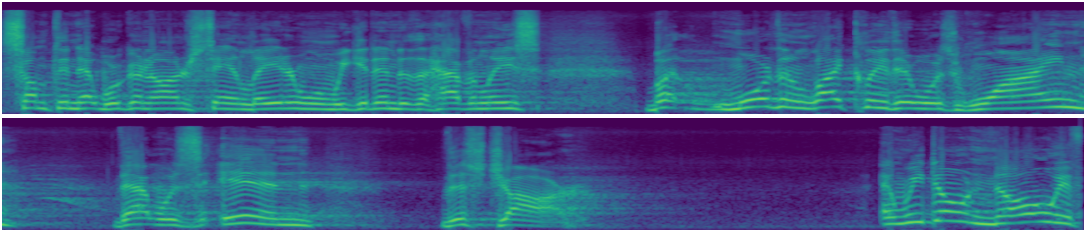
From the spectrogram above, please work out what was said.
something that we're going to understand later when we get into the heavenlies. But more than likely, there was wine that was in this jar. And we don't know if,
